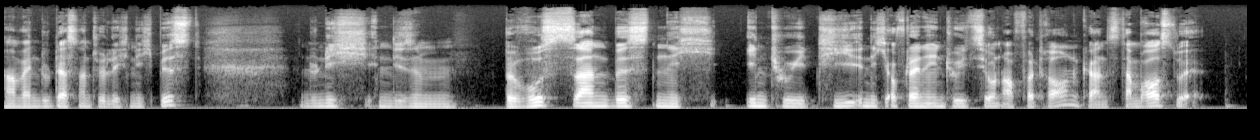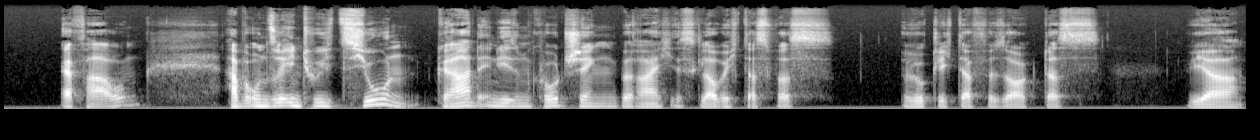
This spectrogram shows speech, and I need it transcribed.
Ja, wenn du das natürlich nicht bist, wenn du nicht in diesem Bewusstsein bist, nicht intuitiv, nicht auf deine Intuition auch vertrauen kannst, dann brauchst du Erfahrung. Aber unsere Intuition, gerade in diesem Coaching-Bereich, ist, glaube ich, das, was wirklich dafür sorgt, dass wir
